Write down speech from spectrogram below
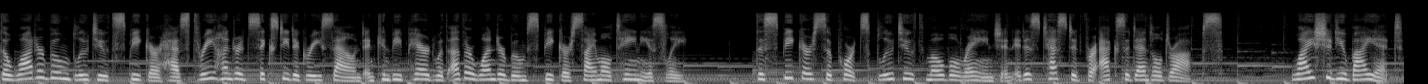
The Waterboom Bluetooth speaker has 360-degree sound and can be paired with other Wonderboom speaker simultaneously. The speaker supports Bluetooth mobile range and it is tested for accidental drops. Why should you buy it?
